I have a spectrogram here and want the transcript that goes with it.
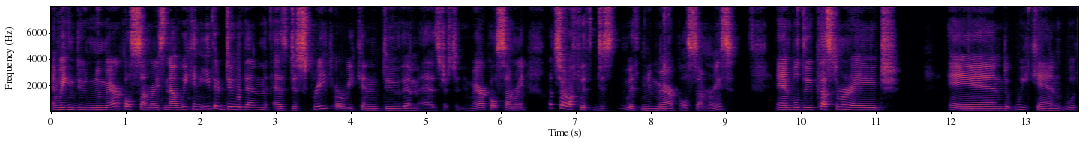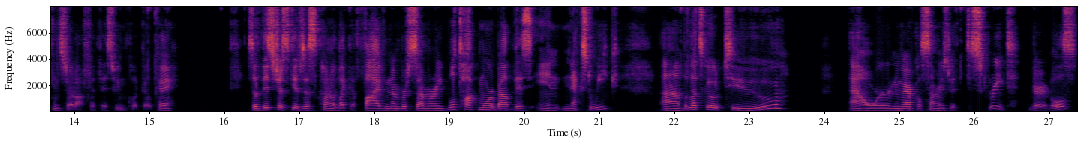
and we can do numerical summaries. Now we can either do them as discrete or we can do them as just a numerical summary. Let's start off with just with numerical summaries. And we'll do customer age and we can we can start off with this. We can click OK. So this just gives us kind of like a five number summary. We'll talk more about this in next week. Uh, but let's go to our numerical summaries with discrete variables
